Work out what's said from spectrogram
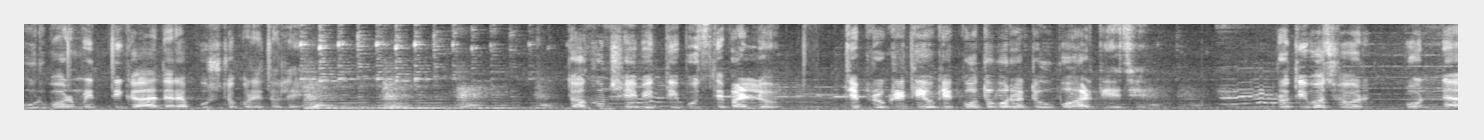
উর্বর মৃত্তিকা দ্বারা পুষ্ট করে তোলে। তখন সেই ব্যক্তি বুঝতে পারল যে প্রকৃতি ওকে কত বড় একটা উপহার দিয়েছে। প্রতি বছর বন্যা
